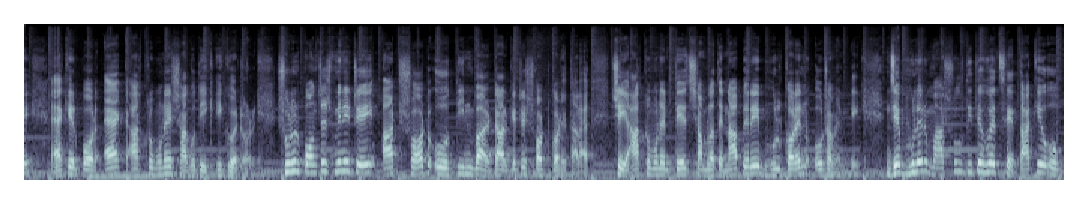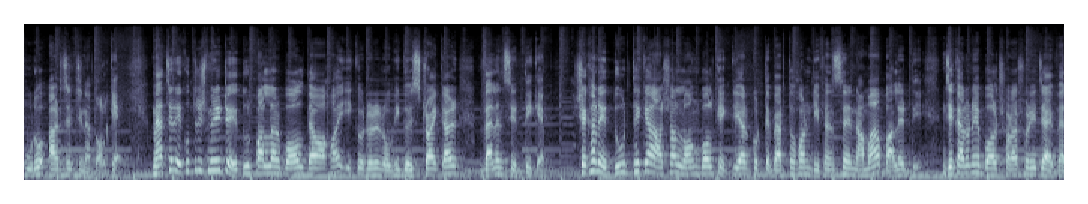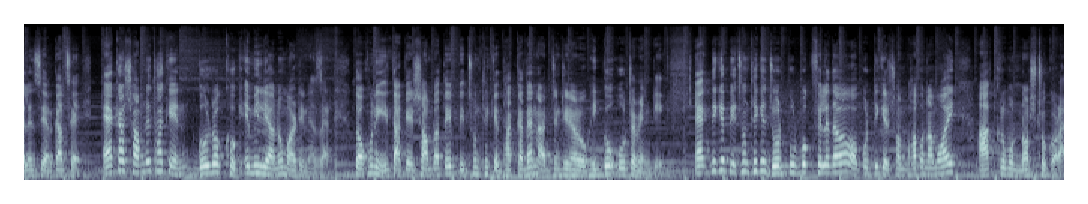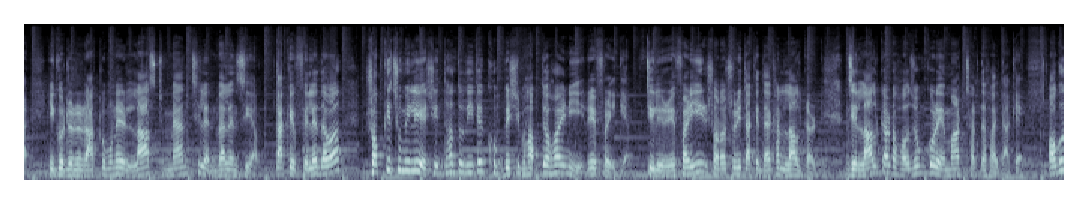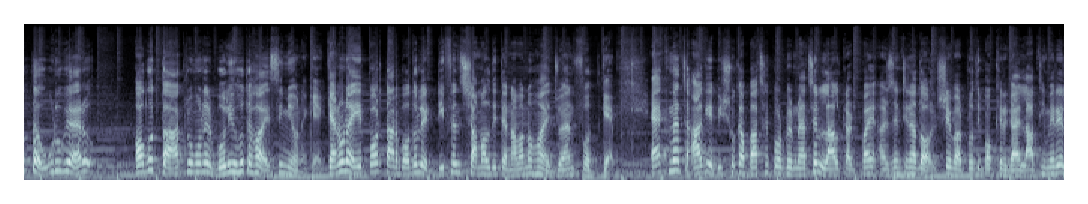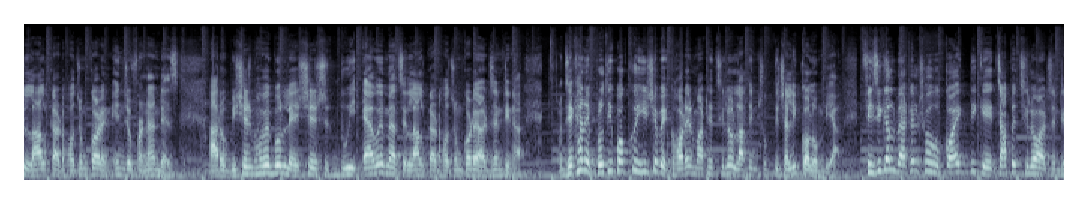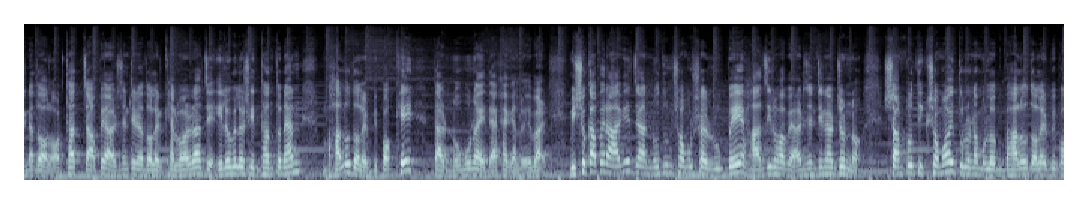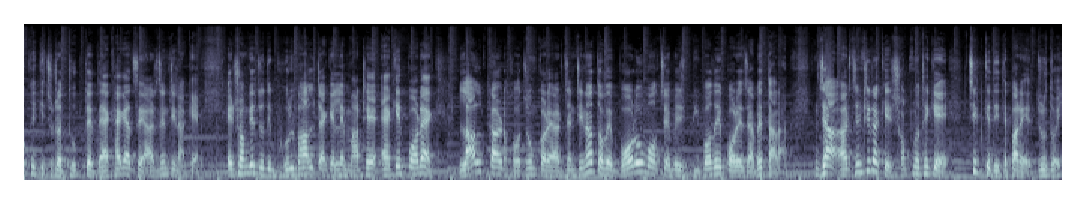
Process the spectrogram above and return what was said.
একের পর এক আক্রমণে স্বাগতিক ইকুয়েডর। শুরুর পঞ্চাশ মিনিটেই আট শট ও তিনবার টার্গেটে শট করে তারা। সেই আক্রমণের তেজ সামলাতে না পেরে ভুল করেন ওটামেন্ডি যে ভুলের মাসুল দিতে হয়েছে তাকে ও পুরো আর্জেন্টিনা দলকে। ম্যাচের একত্রিশ মিনিটে দূরপাল্লার বল দেওয়া হয় ইকুয়েডরের অভিজ্ঞ স্ট্রাইকার ভ্যালেন্সির দিকে। সেখানে দূর থেকে আসা লং বলকে ক্লিয়ার করতে ব্যর্থ হন ডিফেন্সে নামা বালের বালেরদি। যে কারণে বল সরাসরি যায় ভ্যালেন্সিয়ার কাছে। একা সামনে থাকেন গোলরক্ষক এমিলিয়ানো মার্টিনেজার তখনই তাকে সামলাতে পেছন থেকে ধাক্কা দেন আর্জেন্টিনার অভিজ্ঞ ওটামেন্ডি একদিকে পেছন থেকে জোরপূর্বক ফেলে দেওয়া, অপরদিকে সম্ভাবনাময় আক্রমণ নষ্ট করা। ইকুয়েডরের আক্রমণের লাস্ট ম্যান ছিলেন ভ্যালেন্সিয়া তাকে ফেলে দেওয়া সবকিছু মিলিয়ে সিদ্ধান্ত দিতে খুব বেশি ভাবতে হয়নি রেফারিকে। চিলি রেফারি সরাসরি তাকে দেখান লাল কার্ড। যে লাল কার্ড হজম করে মাঠ ছাড়তে হয় তাকে। অগত্যা উরুগুয়ের অগত্যা আক্রমণের বলি হতে হয় সিমিওনেকে, কেননা এরপর তার বদলে ডিফেন্স সামাল দিতে নামানো হয় জোয়ান ফোদকে এক ম্যাচ আগে বিশ্বকাপ বাছাই পর্বের ম্যাচে লাল কার্ড পায় আর্জেন্টিনা দল। সেবার প্রতিপক্ষের গায়ে লাথি মেরে লাল কার্ড হজম করেন এনজো ফার্নান্ডেজ। আরও বিশেষভাবে বললে শেষ দুই অ্যাওয়ে ম্যাচে লাল কার্ড হজম করে আর্জেন্টিনা। যেখানে প্রতিপক্ষ হিসেবে ঘরের মাঠে ছিল লাতিন শক্তিশালী কলম্বিয়া। ফিজিক্যাল ব্যাটেল সহ কয়েক দিকে চাপে ছিল আর্জেন্টিনা দল। অর্থাৎ চাপে আর্জেন্টিনা দলের খেলোয়াড়রা যে এলোমেলো সিদ্ধান্ত নেন, ভালো দলের বিপক্ষে তার নমুনায় দেখা গেল এবার। বিশ্বকাপের আগে যা নতুন সমস্যার রূপে হাজির হবে আর্জেন্টিনার জন্য, সাম্প্রতিক সময় তুলনামূলক ভালো দলের বিপক্ষে কিছুটা ধুঁকতে দেখা গেছে আর্জেন্টিনাকে। এর সঙ্গে যদি ভুলভাল ট্যাকেলে মাঠে একের পর এক লাল কার্ড হজম করে আর্জেন্টিনা, তবে বড় মঞ্চে বেশ বিপদে পড়ে যাবে তারা, যা আর্জেন্টিনাকে স্বপ্ন থেকে ছিটকে দিতে পারে দ্রুতই।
